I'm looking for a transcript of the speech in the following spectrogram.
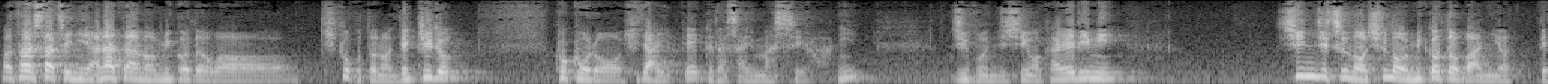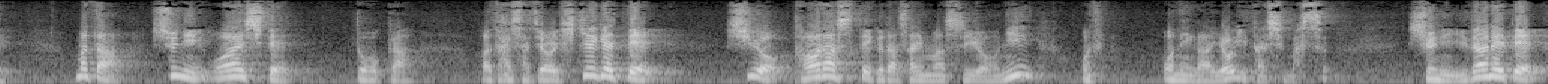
私たちにあなたの御言葉を聞くことのできる心を開いてくださいますように、自分自身を顧み、真実の主の御言葉によって、また主にお会いして、どうか私たちを引き上げて、主を変わらせてくださいますようにお願いをいたします。主に委ねて、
